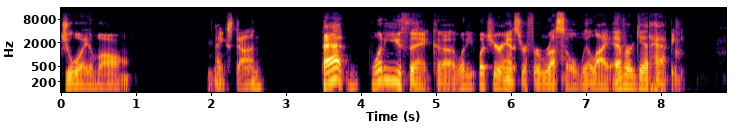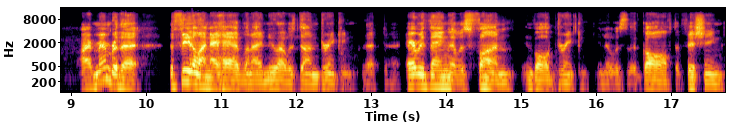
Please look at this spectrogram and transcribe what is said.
joy of all. Thanks, Don. Pat, what do you think? Uh, what do you, what's your answer for Russell? Will I ever get happy? I remember that the feeling I had when I knew I was done drinking. That uh, everything that was fun involved drinking. You know, it was the golf, the fishing,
